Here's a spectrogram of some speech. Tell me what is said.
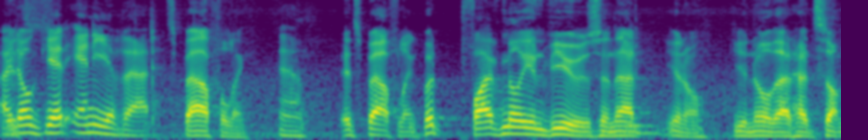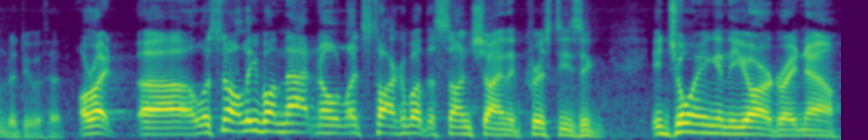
I don't get any of that. It's baffling. Yeah. It's baffling. But 5 million views, and that, you know, you know that had something to do with it. All right, uh, let's not leave on that note. Let's talk about the sunshine that Kristi's enjoying in the yard right now.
